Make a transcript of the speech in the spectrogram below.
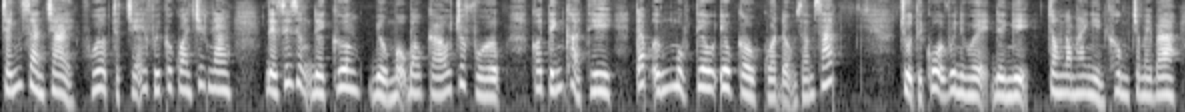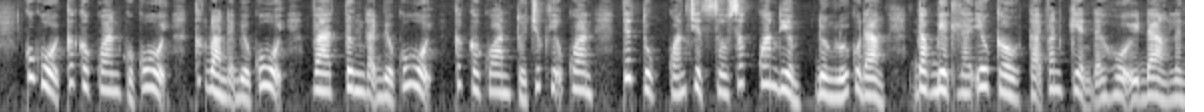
tránh giàn trải, phối hợp chặt chẽ với cơ quan chức năng để xây dựng đề cương, biểu mẫu báo cáo cho phù hợp, có tính khả thi, đáp ứng mục tiêu yêu cầu của hoạt động giám sát. Chủ tịch Quốc hội Vương Đình Huệ đề nghị trong năm 2023, Quốc hội, các cơ quan của Quốc hội, các đoàn đại biểu Quốc hội và từng đại biểu Quốc hội, các cơ quan tổ chức hữu quan tiếp tục quán triệt sâu sắc quan điểm, đường lối của Đảng, đặc biệt là yêu cầu tại văn kiện Đại hội Đảng lần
